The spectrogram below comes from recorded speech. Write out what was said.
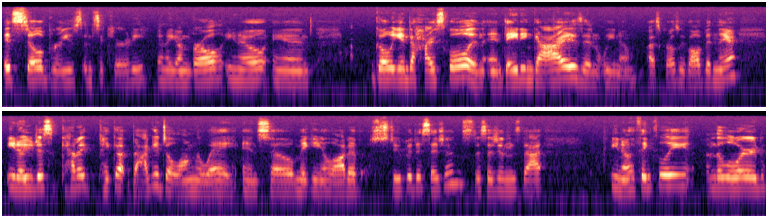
it still breeds insecurity in a young girl, you know, and going into high school and, and dating guys, and, you know, us girls, we've all been there. You know, you just kind of pick up baggage along the way. And so making a lot of stupid decisions, decisions that you know, thankfully, um, the Lord,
